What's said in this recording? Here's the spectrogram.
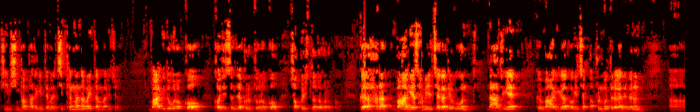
지금 심판 받았기 때문에 집행만 남아있단 말이죠. 마귀도 그렇고 거짓 선자 그룹도 그렇고 적그리스도도 그렇고 그 하나 마귀의 삼일체가 결국은 나중에 그 마귀가 거기 불못 들어가 되면은 아,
